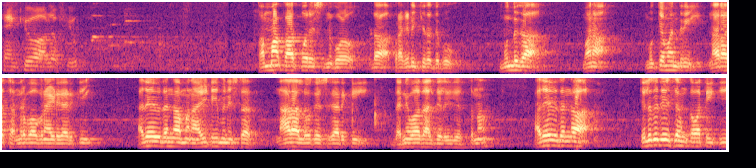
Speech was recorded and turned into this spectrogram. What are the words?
thank you all of you Kamma corporation కూడా ప్రకటించినందుకు ముందుగా మన ముఖ్యమంత్రి నారా చంద్రబాబు నాయుడు గారికి అదేవిధంగా మన ఐటీ మినిస్టర్ నారా లోకేష్ గారికి ధన్యవాదాలు తెలియజేస్తున్నాం. అదేవిధంగా తెలుగుదేశం పార్టీకి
